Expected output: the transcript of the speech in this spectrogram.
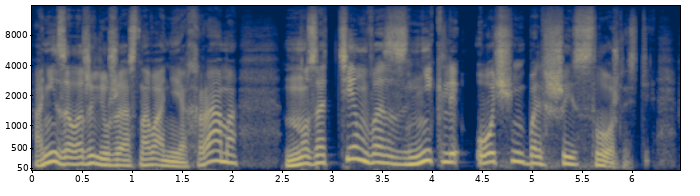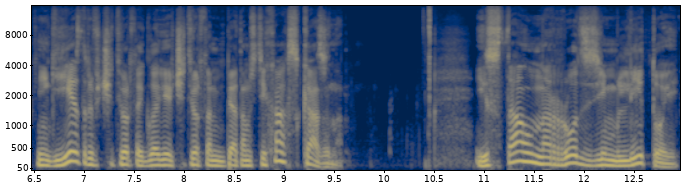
они заложили уже основание храма, но затем возникли очень большие сложности. В книге Ездры в 4 главе, в 4 и 5 стихах сказано «И стал народ земли той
